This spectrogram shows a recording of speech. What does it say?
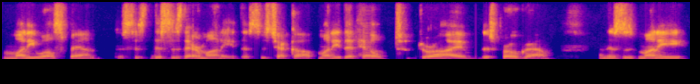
"Money well spent. This is this is their money. This is checkoff money that helped drive this program, and this is money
